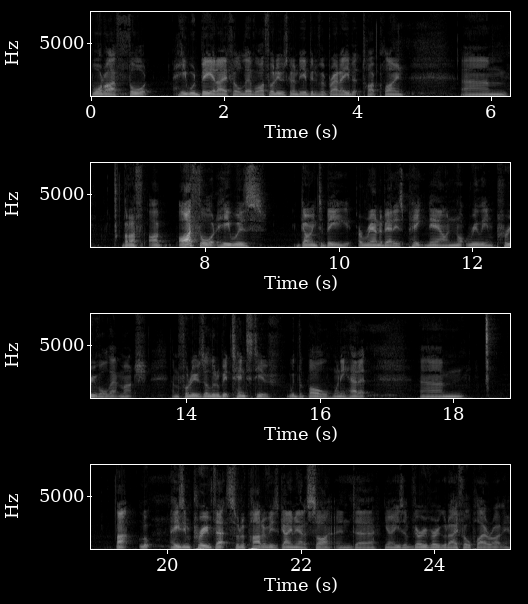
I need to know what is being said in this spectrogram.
what I thought he would be at AFL level. I thought he was going to be a bit of a Brad Ebert type clone. Um, but I, I, I thought he was going to be around about his peak now and not really improve all that much. And I thought he was a little bit tentative with the ball when he had it. Um, but look, he's improved that sort of part of his game out of sight, and uh, you know he's a very, very good AFL player right now.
